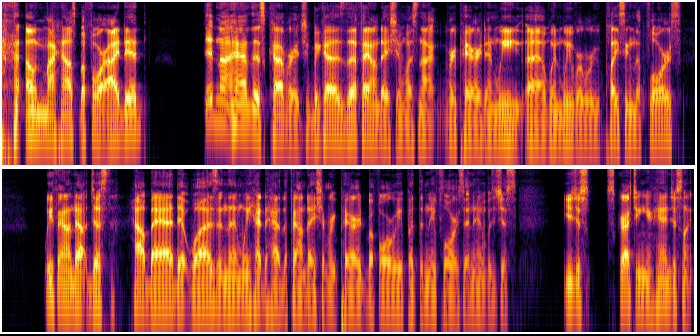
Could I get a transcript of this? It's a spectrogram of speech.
owned my house before I did did not have this coverage because the foundation was not repaired. And we, uh, when we were replacing the floors, we found out just how bad it was, and then we had to have the foundation repaired before we put the new floors in. And it was just you just scratching your hand just like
